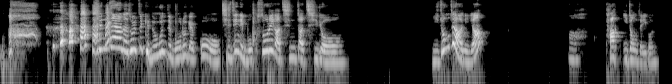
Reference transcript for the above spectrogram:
신재하는 솔직히 누군지 모르겠고, 지진이 목소리가 진짜 지려. 이정재 아니냐? 아, 닭 이정재, 이건.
